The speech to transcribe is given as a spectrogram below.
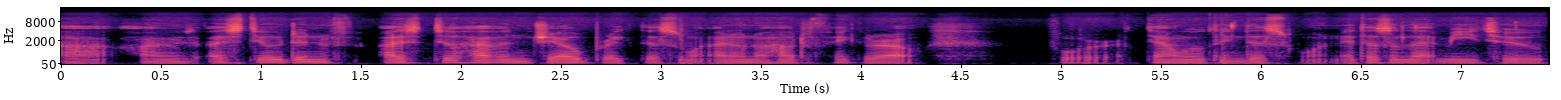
Uh, I I still didn't. I still haven't jailbreak this one. I don't know how to figure out for downloading this one. It doesn't let me to,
